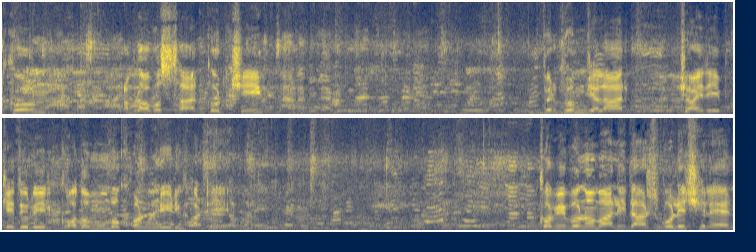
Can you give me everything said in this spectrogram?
এখন আমরা অবস্থান করছি বীরভূম জেলার জয়দেব কেতুলির কদম্বখণ্ডির ঘাটে। কবি বনমালী দাস বলেছিলেন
